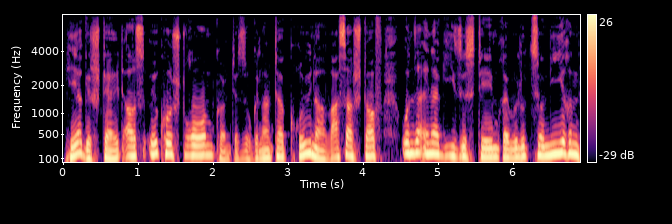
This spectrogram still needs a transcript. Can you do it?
Hergestellt aus Ökostrom könnte sogenannter grüner Wasserstoff unser Energiesystem revolutionieren,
